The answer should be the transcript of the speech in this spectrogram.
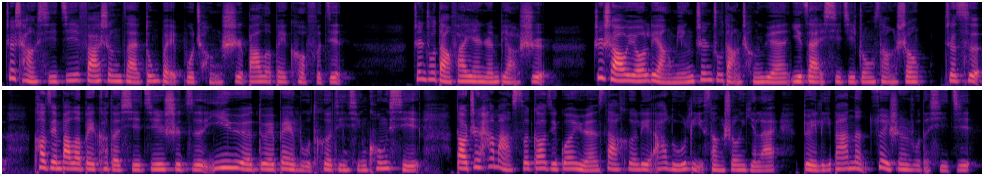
这场袭击发生在东北部城市巴勒贝克附近。真主党发言人表示。至少有两名真主党成员已在袭击中丧生。这次靠近巴勒贝克的袭击是自一月对贝鲁特进行空袭，导致哈马斯高级官员萨赫利阿鲁里丧生以来，对黎巴嫩最深入的袭击。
